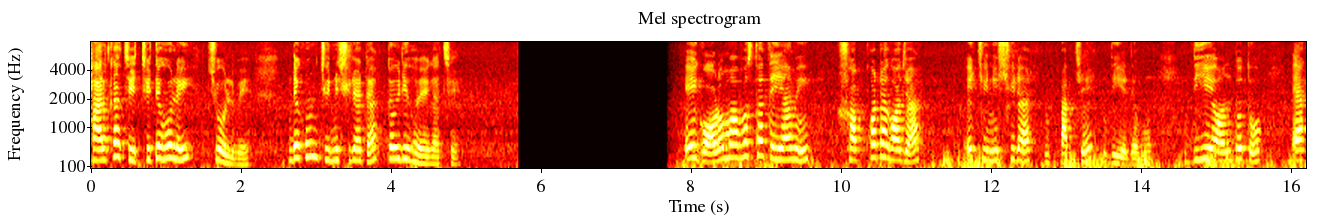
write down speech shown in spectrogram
হালকা চিটচিটে হলেই চলবে। দেখুন, চিনির শিরাটা তৈরি হয়ে গেছে। এই গরম অবস্থাতেই আমি সবকটা গজা এই চিনির শিরার পাত্রে দিয়ে দেব। দিয়ে অন্তত এক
